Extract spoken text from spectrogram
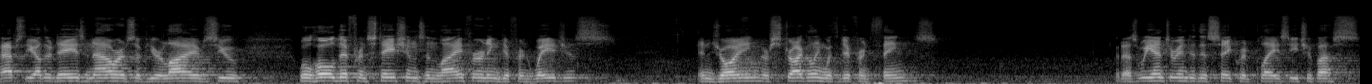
Perhaps the other days and hours of your lives you will hold different stations in life, earning different wages, enjoying or struggling with different things. But as we enter into this sacred place, each of us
